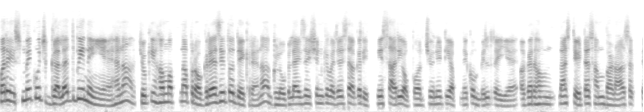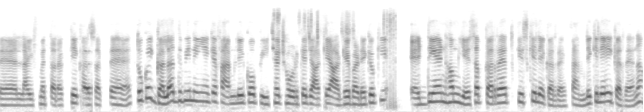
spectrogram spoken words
पर इसमें कुछ गलत भी नहीं है है ना? क्योंकि हम अपना प्रोग्रेस ही तो देख रहे हैं ना। ग्लोबलाइजेशन की वजह से अगर इतनी सारी अपॉर्चुनिटी अपने को मिल रही है, अगर हम अपना स्टेटस हम बढ़ा सकते हैं लाइफ में तरक्की कर सकते हैं तो कोई गलत भी नहीं है कि फैमिली को पीछे छोड़ के जाके आगे बढ़े, क्योंकि एट दी एंड हम ये सब कर रहे हैं तो किसके लिए कर रहे हैं? फैमिली के लिए ही कर रहे हैं ना?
